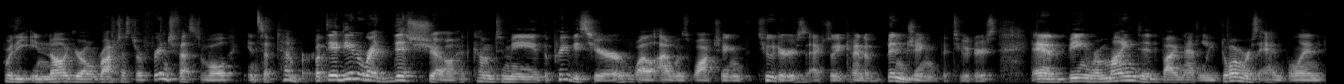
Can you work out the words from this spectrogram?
for the inaugural Rochester Fringe Festival in September. But the idea to write this show had come to me the previous year while I was watching The Tudors, actually kind of binging The Tudors and being reminded by Natalie Dormer's Anne Boleyn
